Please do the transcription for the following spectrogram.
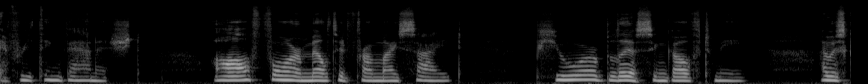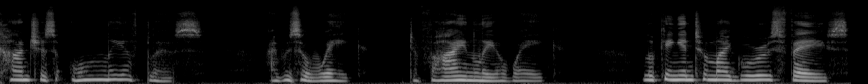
everything vanished. All form melted from my sight. Pure bliss engulfed me. I was conscious only of bliss. I was awake, divinely awake. Looking into my Guru's face,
